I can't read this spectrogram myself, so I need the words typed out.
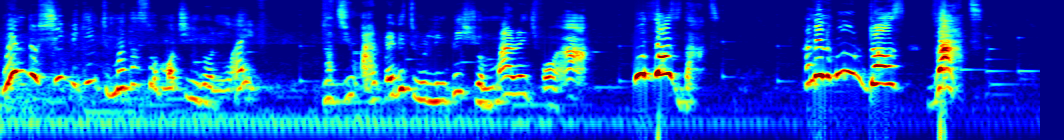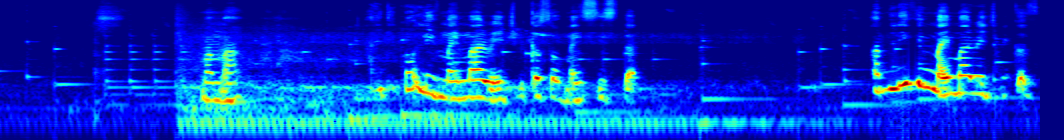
When does she begin to matter so much in your life that you are ready to relinquish your marriage for her? Who does that? I mean, who does that? Mama, I did not leave my marriage because of my sister. I'm leaving my marriage because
